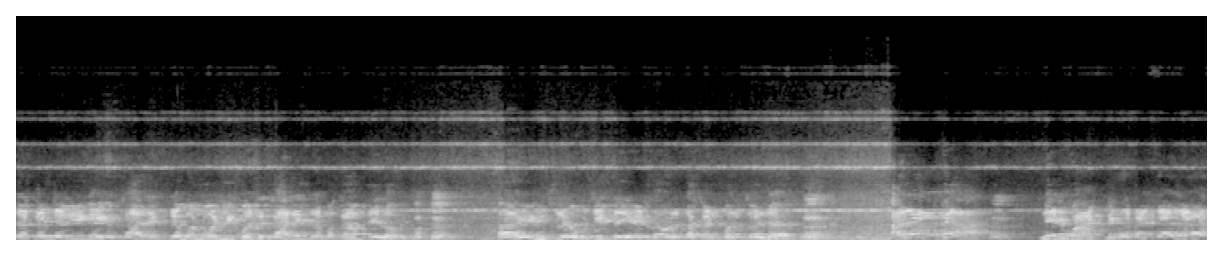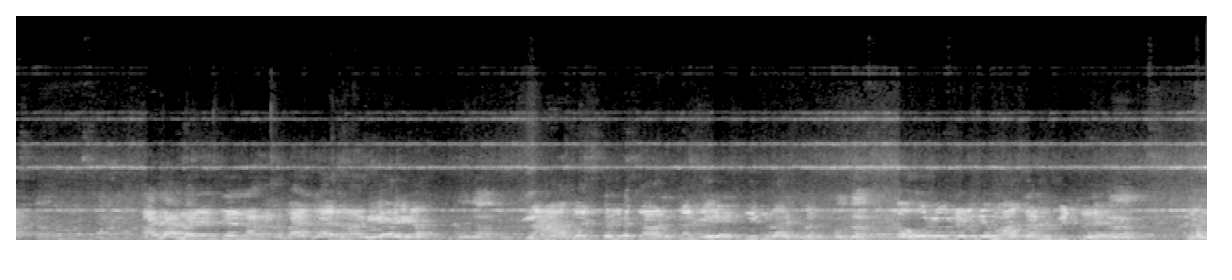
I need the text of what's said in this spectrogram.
ತಕೊಂಡರೆ ಈಗ ಕಾರ್ಯಕ್ರಮ ನೋಡ್ಲಿಕ್ಕೆ ಬಂದ್ರೆ ಕಾರ್ಯಕ್ರಮ ಕಾಮ್ದಿಲ್ಲ ಅವರು ಆ ಹೆಂಗ್ಸ್ರು ಉಚಿತ ಏಳು ಸಾವಿರ ತಕೊಂಡ್ ಬರ್ಕೊಂಡ. ಅಲ್ಲ ಅಕ್ಕ ನೀನು ಮಾಡ್ತೀನಿ ಬರ್ತಾರ ಅಲ್ಲ ಬರುತ್ತೆ ಏ ಹೌದಾ? ನಾ ಬರ್ತಂದ ಕಾಲ ಕಾಲ ಏಳು ತಿಂಗಳ ಅವ್ರವ್ರಿಗೆ ಮಾತಾಡಿ ಬಿಟ್ರೆ ನಮ್ ನಮ್ಮ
